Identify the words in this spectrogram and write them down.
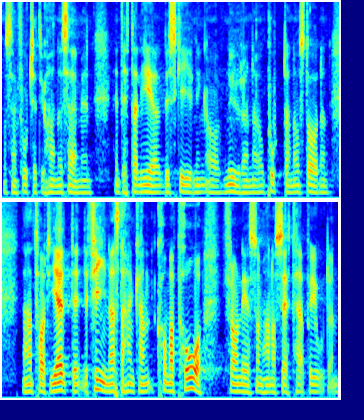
Och sen fortsätter Johannes här med en, en, detaljerad beskrivning av murarna och portarna och staden. När han tar till hjälp det, det finaste han kan komma på från det som han har sett här på jorden.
